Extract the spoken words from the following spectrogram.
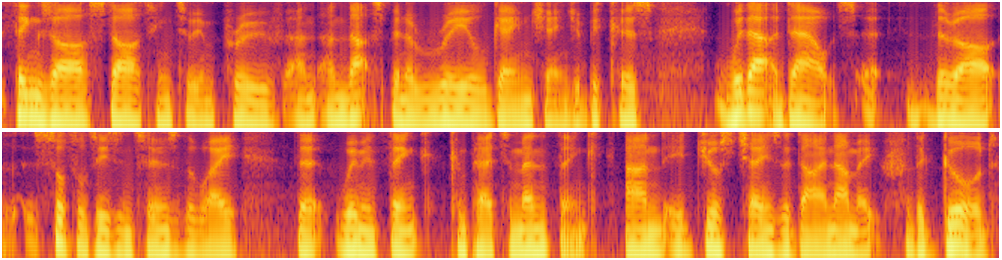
things are starting to improve, and, and that's been a real game changer because, without a doubt, uh, there are subtleties in terms of the way that women think compared to men think, and it just changed the dynamic for the good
